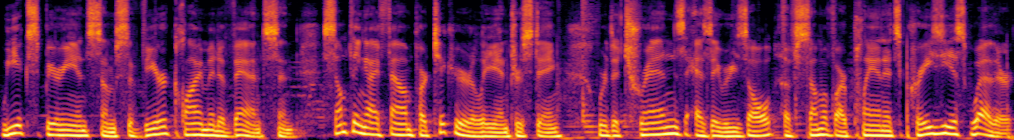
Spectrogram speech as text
we experienced some severe climate events, and something I found particularly interesting were the trends as a result of some of our planet's craziest weather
